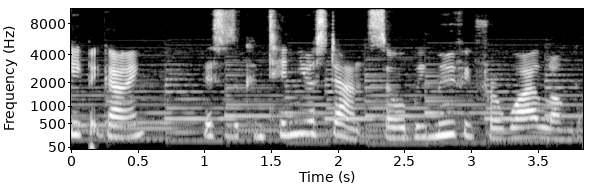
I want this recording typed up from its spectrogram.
Keep it going. This is a continuous dance, so we'll be moving for a while longer.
